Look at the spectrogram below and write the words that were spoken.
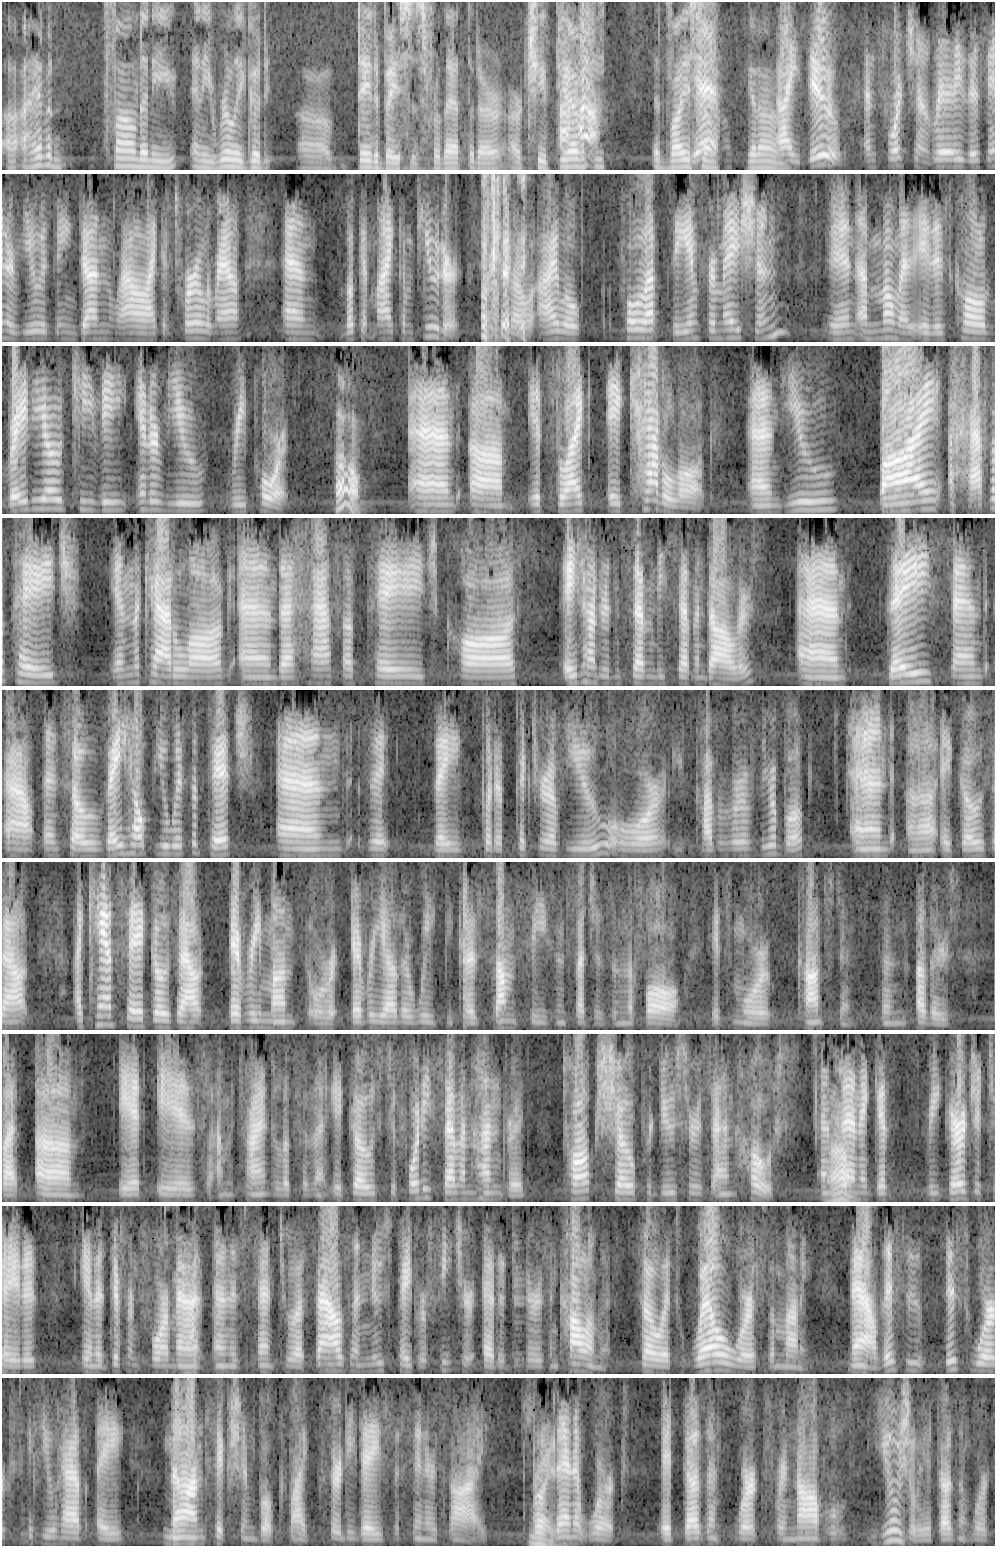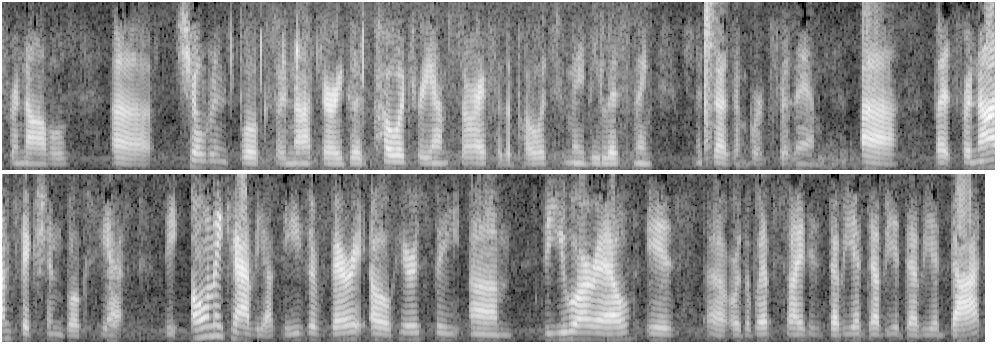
uh, I haven't found any any really good uh, databases for that that are, are cheap. Do you have uh-huh. any advice yes, on how to get on? I do. Unfortunately, this interview is being done while I can twirl around and look at my computer. Okay. So I will pull up the information in a moment. It is called Radio TV Interview Report. Oh and um, it's like a catalog, and you buy a half a page in the catalog, and a half a page costs eight hundred and seventy-seven dollars, and they send out, and so they help you with the pitch, and they they put a picture of you or your cover of your book, and uh, it goes out. I can't say it goes out every month or every other week because some seasons, such as in the fall, it's more constant than others. But um, it is, I'm trying to look for that, it goes to 4,700 talk show producers and hosts, and wow. then it gets regurgitated in a different format and is sent to a thousand newspaper feature editors and columnists. So it's well worth the money. Now, this is this works if you have a nonfiction book like 30 Days to Thinner Thighs. Right. Then it works. It doesn't work for novels. Usually it doesn't work for novels. Uh, children's books are not very good. Poetry, I'm sorry for the poets who may be listening. It doesn't work for them. Uh, but for nonfiction books, yes. The only caveat, these are very, oh, here's the, um, the URL is, uh, or the website is www.r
